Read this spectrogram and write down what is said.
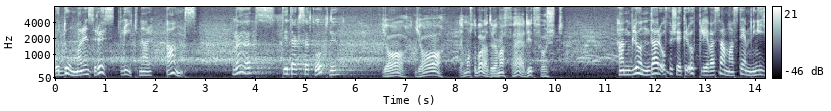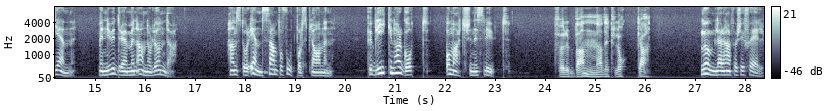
Och domarens röst liknar Ans. Mats, det är dags att gå upp nu. Ja, ja, jag måste bara drömma färdigt först. Han blundar och försöker uppleva samma stämning igen. Men nu är drömmen annorlunda. Han står ensam på fotbollsplanen. Publiken har gått och matchen är slut. Förbannade klocka. Mumlar han för sig själv.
